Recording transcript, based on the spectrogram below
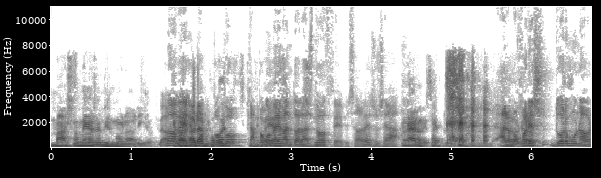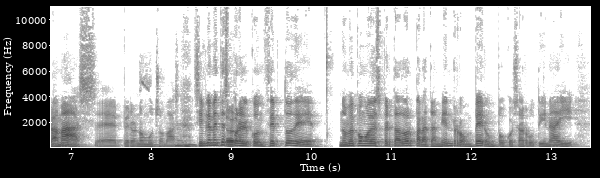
más o menos el mismo horario. No, a ver, tampoco, tampoco me levanto a las 12, ¿sabes? O sea, claro, exacto. A lo mejor es, duermo una hora más, eh, pero no mucho más. Mm. Simplemente es por el concepto de no me pongo despertador para también romper un poco esa rutina y mm.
